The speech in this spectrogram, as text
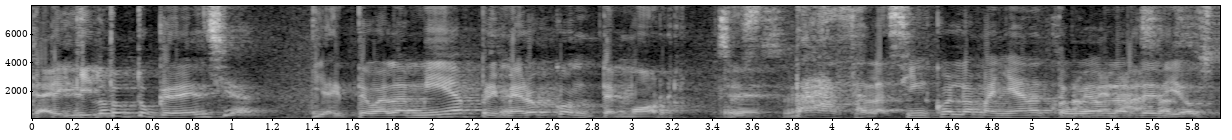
te te, quito tu creencia y ahí te va la mía, primero con temor. Estás a las 5 de la mañana, te Con voy a hablar de. Dios.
